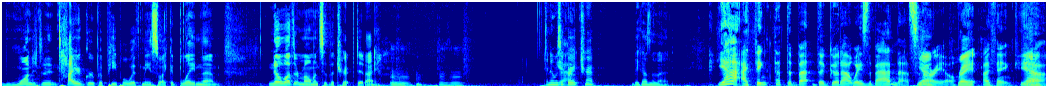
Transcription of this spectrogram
wanted an entire group of people with me so I could blame them. No other moments of the trip did I. Mm, mm-hmm. And it was Yeah. a great trip because of that. Yeah, I think that the be- the good outweighs the bad in that scenario. right? I think. Yeah. Yeah.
